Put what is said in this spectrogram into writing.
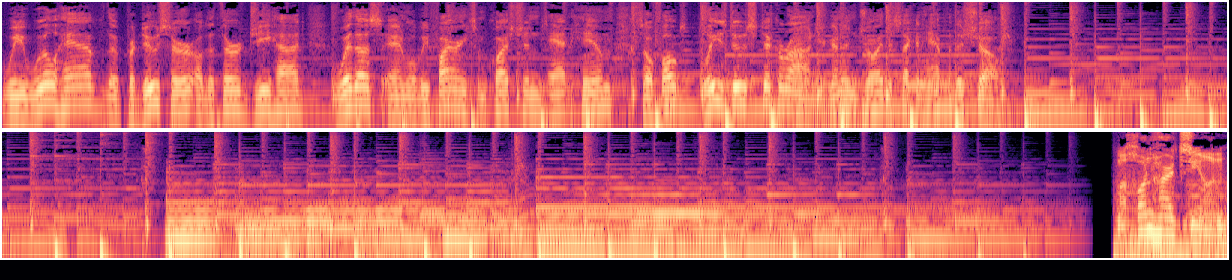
we will have the producer of the Third Jihad with us and we'll be firing some questions at him. So, folks, please do stick around. You're going to enjoy the second half of this show. Machon Har Zion,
